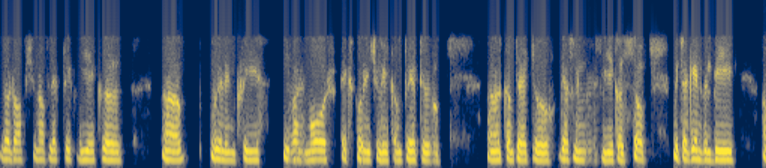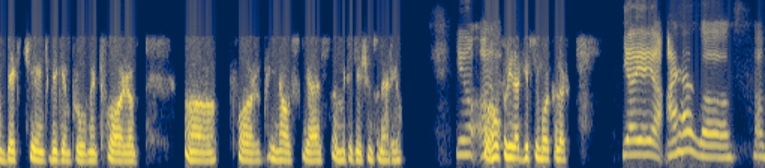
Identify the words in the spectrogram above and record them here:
the adoption of electric vehicle uh, will increase even more exponentially compared to compared to gasoline vehicles. So, which again will be a big change, big improvement for uh, for greenhouse gas mitigation scenario. you know, So uh, hopefully that gives you more color. Yeah, yeah, yeah. I have uh, a,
